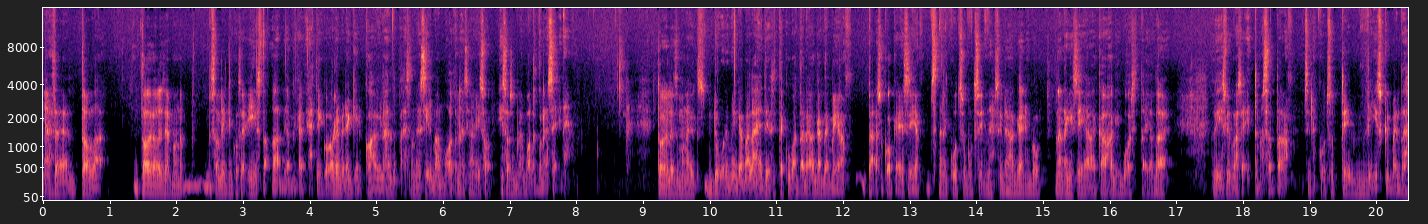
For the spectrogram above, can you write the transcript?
Ja se tuolla toi oli semmoinen, se oli niinku se installaatio, mikä tehtiin, kun Oriveden kirkkohan ylhäältä päin semmoinen silmänmuotoinen, siinä on iso, iso semmoinen valkoinen seinä. Toi oli semmoinen yksi duuni, minkä mä lähetin sitten Kuvataiden Akatemiaan pääsykokeisiin ja sitten ne kutsui mut sinne. Sinne hakee niin kuin, ainakin siihen aikaan haki vuosittain jotain 5-700. Sinne kutsuttiin 50,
